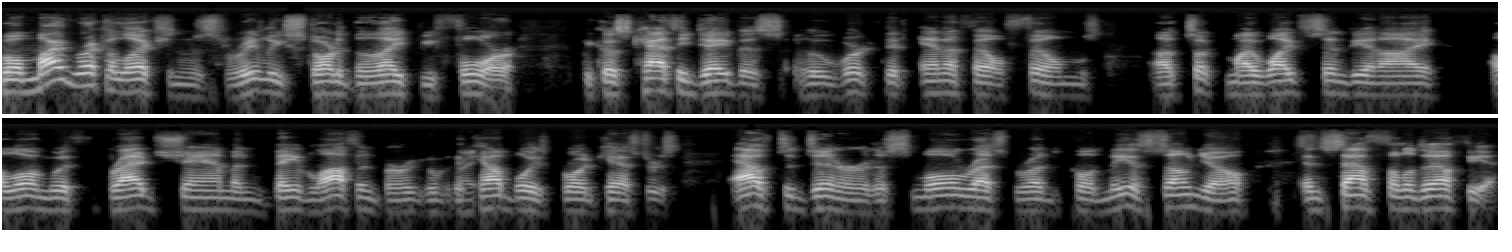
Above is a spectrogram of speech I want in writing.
Well, my recollections really started the night before because Kathy Davis, who worked at NFL Films, uh, took my wife Cindy and I along with Brad Sham and Babe Laufenberg, who were the Right. Cowboys broadcasters, out to dinner at a small restaurant called Mia Sonio in South Philadelphia.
